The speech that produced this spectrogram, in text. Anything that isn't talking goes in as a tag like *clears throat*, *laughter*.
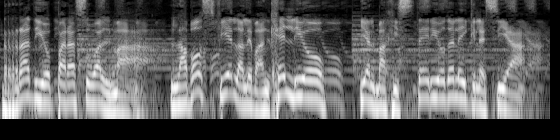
Radio para su alma, la voz fiel al Evangelio y al Magisterio de la Iglesia.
